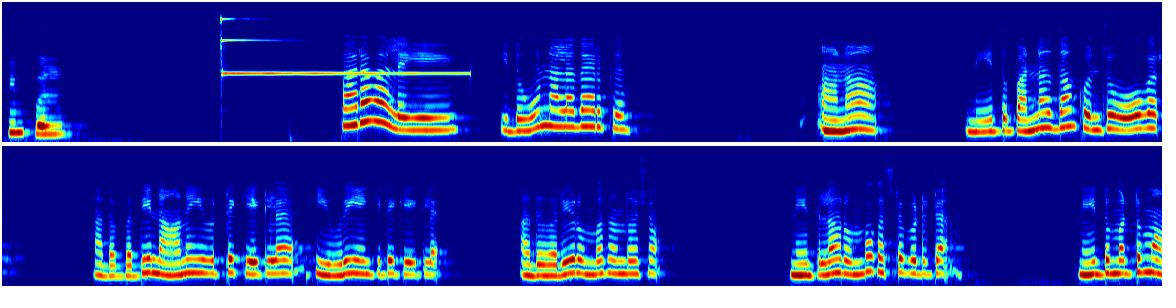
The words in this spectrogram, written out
சிம்பிள் பரவாயில்லையே இதுவும் நல்லா தான் இருக்கு. ஆனால் நேற்று பண்ணது தான் கொஞ்சம் ஓவர் அதை பற்றி நானும் இவர்கிட்ட கேட்கல இவரும் என்கிட்ட கேட்கல அது வரையும் ரொம்ப சந்தோஷம். நேற்றுலாம் ரொம்ப கஷ்டப்பட்டுட்டேன். நேற்று மட்டுமா?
